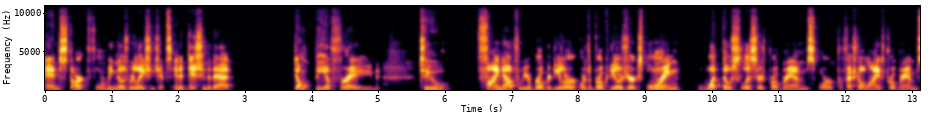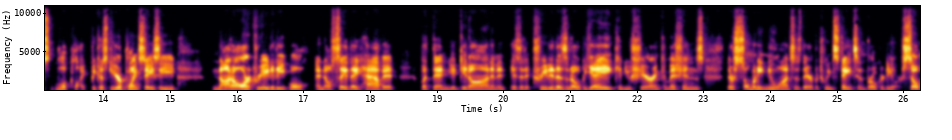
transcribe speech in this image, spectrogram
and start forming those relationships in addition to that don't be afraid to find out from your broker dealer or the broker dealers you're exploring what those solicitors programs or professional alliance programs look like because to your point stacy not all are created equal and they'll say they have it but then you get on and it, is it treated as an oba can you share in commissions? There's so many nuances there between states and broker dealers so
